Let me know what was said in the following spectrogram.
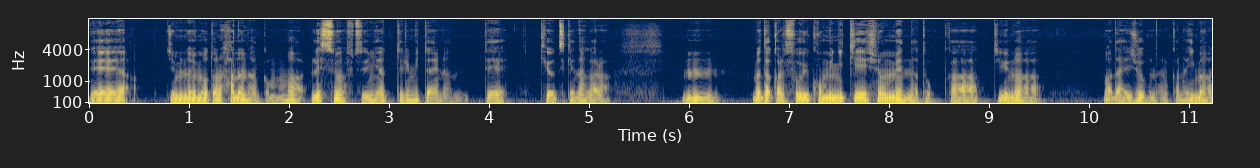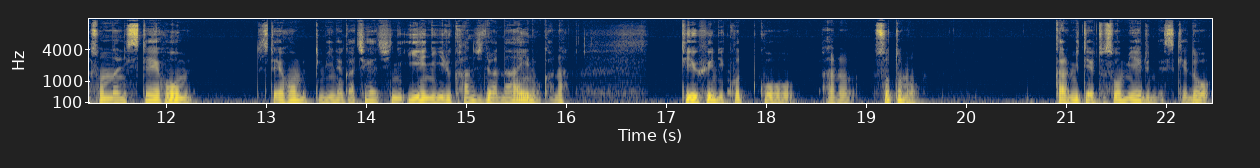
で自分の妹の花なんかもまあレッスンは普通にやってるみたいなんで気をつけながら。うん。まあ、だからそういうコミュニケーション面だとかっていうのはまあ大丈夫なのかな。今はそんなにステイホームステイホームってみんなガチガチに家にいる感じではないのかな。っていうふうにここうあの外のから見てるとそう見えるんですけど、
